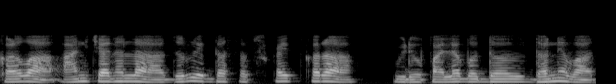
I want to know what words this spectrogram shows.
कळवा आणि चॅनलला जरूर एकदा सबस्क्राईब करा. व्हिडिओ पाहिल्याबद्दल धन्यवाद.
